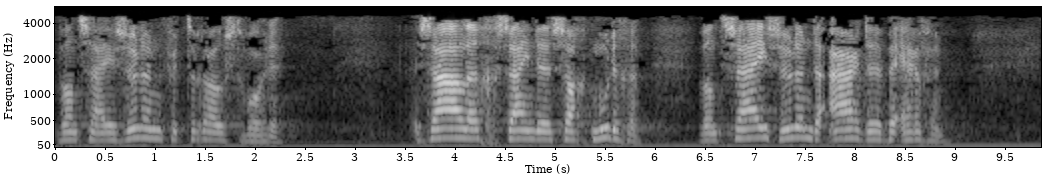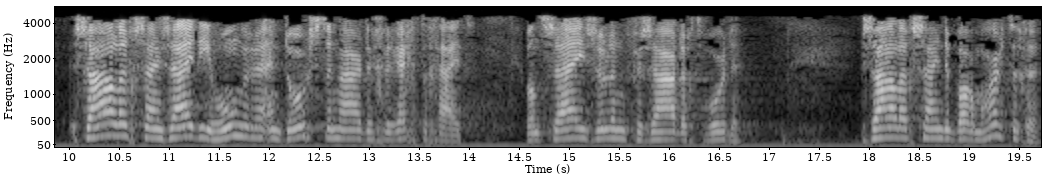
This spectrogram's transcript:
want zij zullen vertroost worden. Zalig zijn de zachtmoedigen, want zij zullen de aarde beërven. Zalig zijn zij die hongeren en dorsten naar de gerechtigheid, want zij zullen verzadigd worden. Zalig zijn de barmhartigen,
